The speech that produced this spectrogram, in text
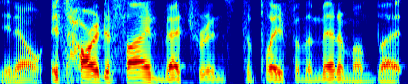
You know, it's hard to find veterans to play for the minimum, but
